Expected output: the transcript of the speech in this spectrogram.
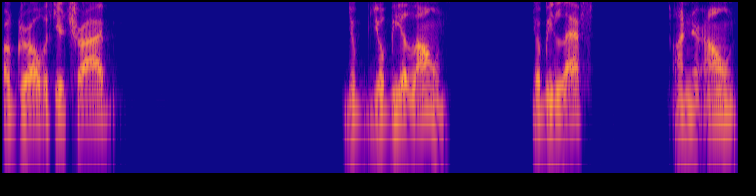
or grow with your tribe, you'll you'll be alone. You'll be left on your own.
